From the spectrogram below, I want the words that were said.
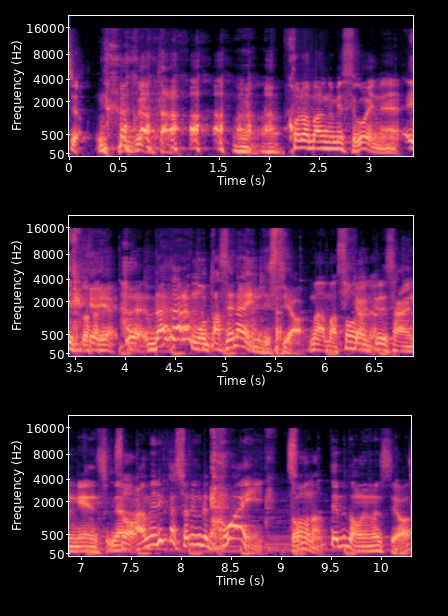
ですよ僕やったら。うんうんこの番組すごいね。いやいやだから持たせないんですよ。まあまあそうな三原則。そうアメリカそれぐらい怖いと思ってると思いますよ。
